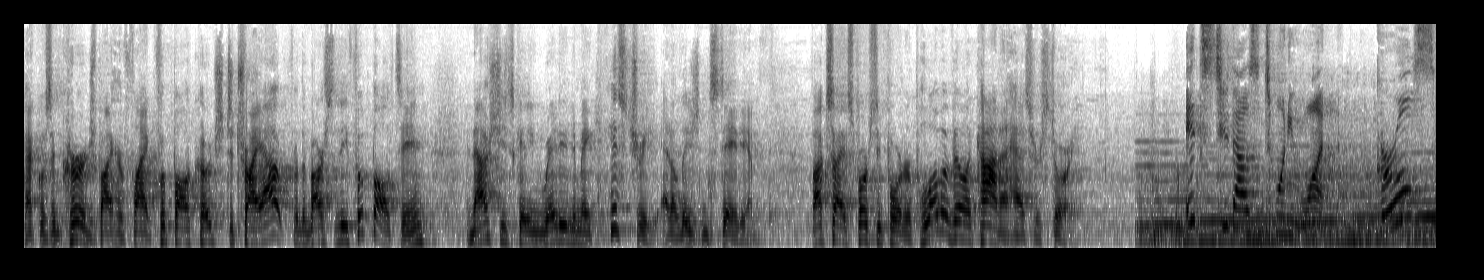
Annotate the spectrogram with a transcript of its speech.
Beck was encouraged by her flag football coach to try out for the varsity football team, and now she's getting ready to make history at Allegiant Stadium. Fox 5 sports reporter Paloma Villacana has her story. It's 2021. Girls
